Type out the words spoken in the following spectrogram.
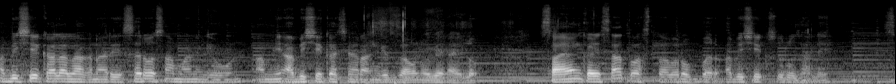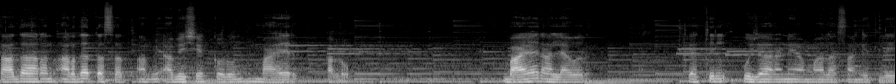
अभिषेकाला लागणारे सर्व सामान घेऊन आम्ही अभिषेकाच्या रांगेत जाऊन उभे राहिलो. सायंकाळी सात वाजता बरोबर अभिषेक सुरू झाले. साधारण अर्ध्या तासात आम्ही अभिषेक करून बाहेर आलो. बाहेर आल्यावर त्यातील पुजाराने आम्हाला सांगितले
